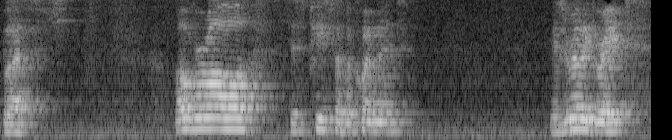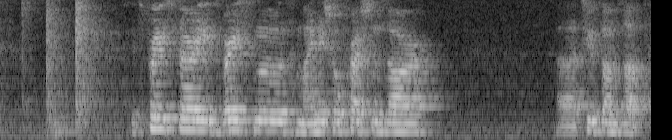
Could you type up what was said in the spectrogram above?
but overall, this piece of equipment is really great. It's pretty sturdy, it's very smooth. My initial impressions are uh, two thumbs up.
